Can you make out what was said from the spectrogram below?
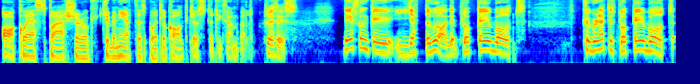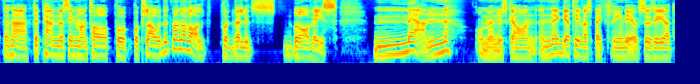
AKS på Azure och Kubernetes på ett lokalt kluster till exempel. Precis. Det funkar ju jättebra. Det plockar ju bort Kubernetes plockar ju bort den här dependencyn man tar på, på cloudet man har valt på ett väldigt bra vis. Men, om jag nu ska ha en, en negativ aspekt kring det också, så är ju att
